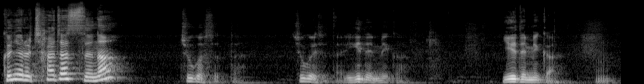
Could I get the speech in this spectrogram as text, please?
그녀를 찾았으나 죽었었다. 죽어 있었다. 이게 됩니까? 이해됩니까? 음.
